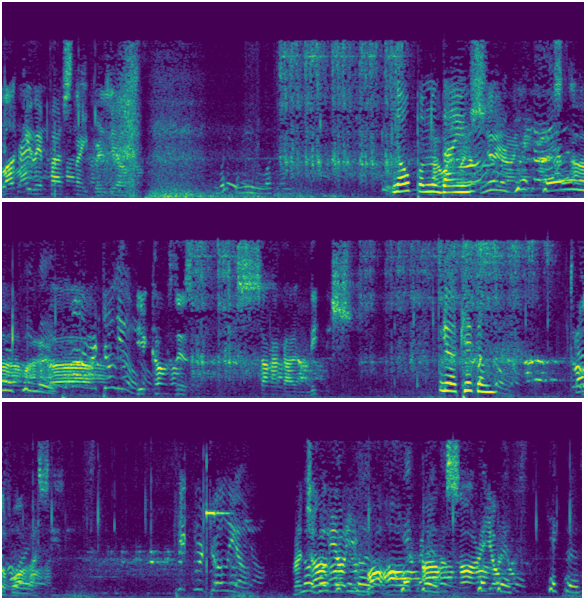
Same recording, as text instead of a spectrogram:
lucky they passed snipers, yo. What do you mean, lucky? Nope, I'm not dying. You're legit carrying your teammates. Come on, Rogelio. Here comes this son of a bitch. Yeah, kick him. Through That's the wall, right. I see. Kick Rogelio. No, Rogelio, kick you Chris. boho. Kick I'm sorry, Kick yo. Chris. Kick Chris.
